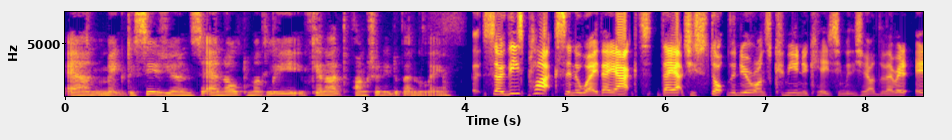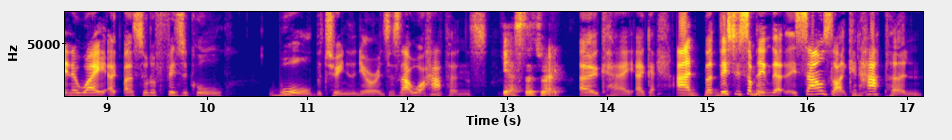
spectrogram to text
and make decisions and ultimately cannot function independently. So these plaques in a way they act they actually stop the neurons communicating with each other. They're in a way a, a sort of physical wall between the neurons. Is that what happens? Yes, that's right. Okay, okay. And but this is something that it sounds like can happen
